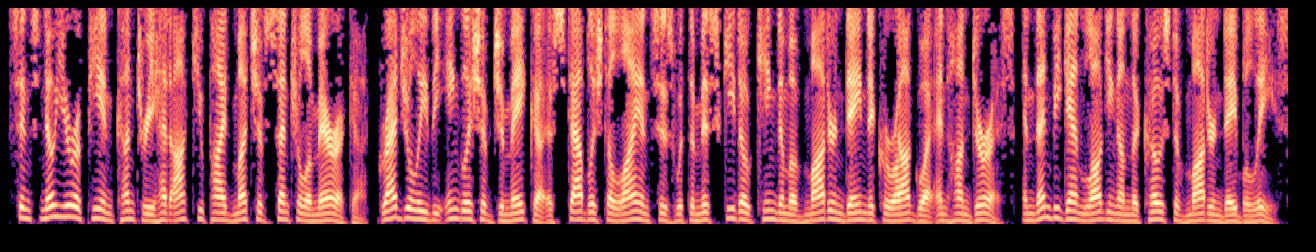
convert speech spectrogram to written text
Since no European country had occupied much of Central America, gradually the English of Jamaica established alliances with the Mosquito Kingdom of modern-day Nicaragua and Honduras, and then began logging on the coast of modern-day Belize.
